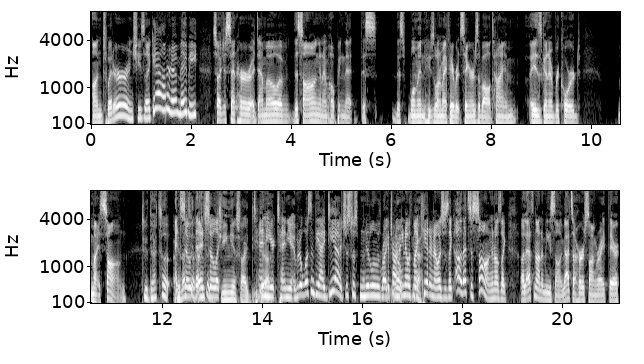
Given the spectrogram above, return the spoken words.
on Twitter, and she's like, "Yeah, I don't know, maybe." So I just sent her a demo of the song, and I'm hoping that this this woman, who's one of my favorite singers of all time, is going to record my song. Dude, that's a I mean, And that's so- a, that's and so, like, genius idea. Ten year, ten year, but it wasn't the idea. I just was noodling with my Right, guitar, no, hanging out with my kid, and I was just like, "Oh, that's a song," and I was like, "Oh, that's not a me song. That's a her song right there."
